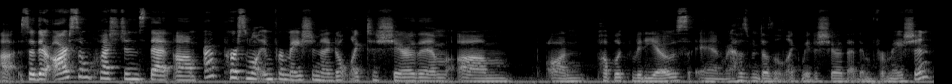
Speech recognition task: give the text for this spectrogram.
Uh, so there are some questions that um, are personal information. I don't like to share them um, on public videos and my husband doesn't like me to share that information.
